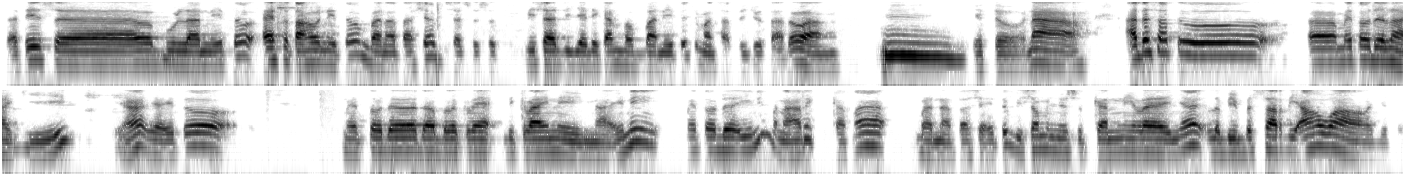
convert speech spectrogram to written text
Berarti sebulan itu, eh setahun itu Mbak Natasha bisa susut, bisa dijadikan beban itu cuma satu juta doang. Hmm. Gitu. Nah, ada satu uh, metode lagi, ya, yaitu metode double declining. Nah, ini metode ini menarik karena Mbak Natasha itu bisa menyusutkan nilainya lebih besar di awal gitu.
